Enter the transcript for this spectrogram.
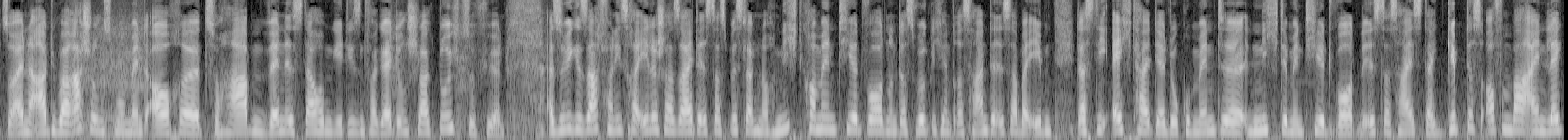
so eine Art Überraschungsmoment auch äh, zu haben, wenn es darum geht, diesen Vergeltungsschlag durchzuführen. Also wie gesagt, von israelischer Seite ist das bislang noch nicht kommentiert worden und das wirklich Interessante ist aber eben, dass die Echtheit der Dokumente nicht dementiert worden ist. Das heißt, da gibt es offenbar ein Leck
